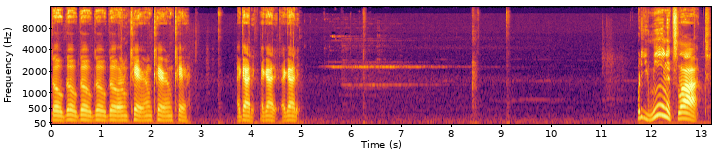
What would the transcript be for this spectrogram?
Go, go, go, go, go. I don't care. I don't care. I don't care. I got it. I got it. I got it. What do you mean it's locked?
